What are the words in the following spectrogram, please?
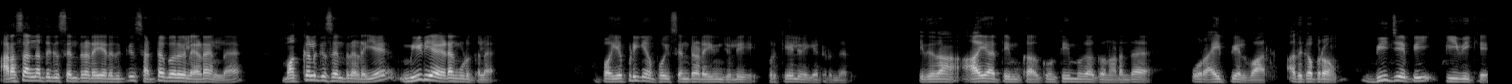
அரசாங்கத்துக்கு சென்றடைகிறதுக்கு சட்டப்பேரவையில் இடம் இல்லை. மக்களுக்கு சென்றடைய மீடியா இடம் கொடுக்கல. அப்போ எப்படிங்க போய் சென்றடையும் சொல்லி ஒரு கேள்வியை கேட்டிருந்தார். இதுதான் அஇஅதிமுகவுக்கும் திமுகவுக்கும் நடந்த ஒரு ஐபிஎல் வார். அதுக்கப்புறம் பிஜேபி டிவிகே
